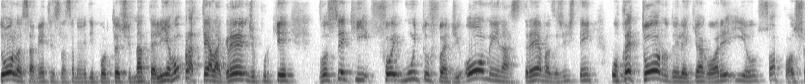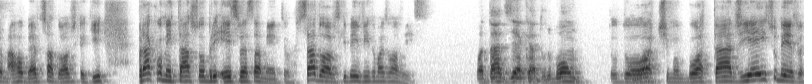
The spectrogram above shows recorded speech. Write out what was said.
do lançamento, esse lançamento importante na telinha. Vamos para a tela grande, porque você que foi muito fã de Homem nas Trevas, a gente tem o retorno dele aqui agora e eu só posso chamar Roberto Sadovski aqui para comentar sobre esse lançamento. Sadovski, bem-vindo mais uma vez. Boa tarde, Zeca, tudo bom? Tudo ótimo, boa tarde. E é isso mesmo.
